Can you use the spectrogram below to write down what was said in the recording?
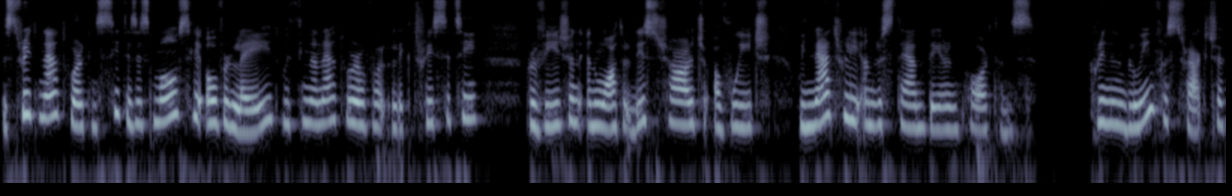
The street network in cities is mostly overlaid within a network of electricity, provision and water discharge of which we naturally understand their importance. Green and blue infrastructure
